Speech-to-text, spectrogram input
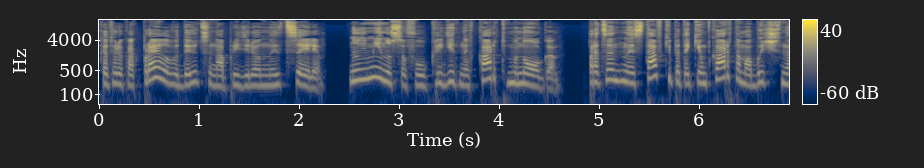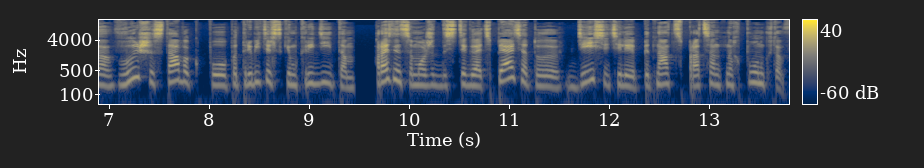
которые, как правило, выдаются на определенные цели. Ну и минусов у кредитных карт много. Процентные ставки по таким картам обычно выше ставок по потребительским кредитам. Разница может достигать 5, а то 10 или 15 процентных пунктов.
